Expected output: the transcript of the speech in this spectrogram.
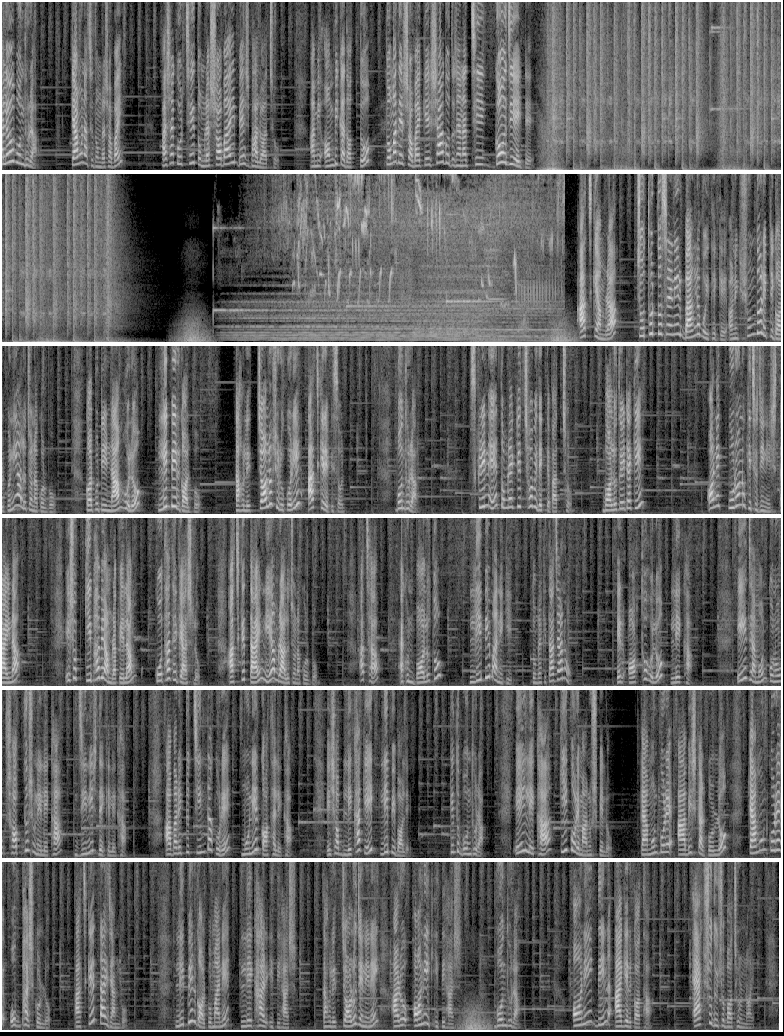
Hello বন্ধুরা, কেমন আছো তোমরা সবাই? আশা করছি তোমরা সবাই বেশ ভালো আছো। আমি অম্বিকা দত্ত, তোমাদের সবাইকে স্বাগত জানাচ্ছি গোজি এইটে আজকে আমরা চতুর্থ শ্রেণির বাংলা বই থেকে অনেক সুন্দর একটি গল্প নিয়ে আলোচনা করব। গল্পটির নাম হলো লিপির গল্প। তাহলে চলো শুরু করি আজকের এপিসোড বন্ধুরা স্ক্রিনে তোমরা একটি ছবি দেখতে পাচ্ছ। বলো তো এটা কি? অনেক পুরনো কিছু জিনিস, তাই না? এসব কীভাবে আমরা পেলাম? কোথা থেকে আসলো? আজকে তাই নিয়ে আমরা আলোচনা করব। আচ্ছা এখন বলো তো, লিপি মানে কি? তোমরা কি তা জানো? এর অর্থ হলো লেখা। এই যেমন কোনো শব্দ শুনে লেখা, জিনিস দেখে লেখা। আবার একটু চিন্তা করে মনের কথা লেখা। এইসব লেখাকেই লিপি বলে। কিন্তু বন্ধুরা, এই লেখা কি করে মানুষ পেল? কেমন করে আবিষ্কার করল? কেমন করে অভ্যাস করল? আজকে তাই জানব। লিপির গল্প মানে লেখার ইতিহাস। তাহলে চলো জেনে নেই আরও অনেক ইতিহাস। বন্ধুরা, অনেক দিন আগের কথা। একশো দুইশো বছর নয়,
